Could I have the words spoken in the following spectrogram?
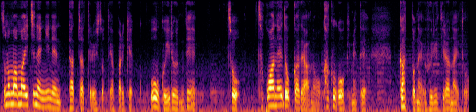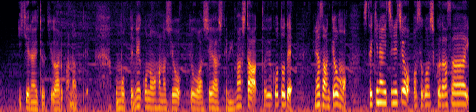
そのまま1年2年経っちゃってる人ってやっぱり結構多くいるんでそう。そこはねどっかであの覚悟を決めてガッとね振り切らないといけない時があるかなって思ってねこのお話を今日はシェアしてみました。ということで皆さん今日も素敵な一日をお過ごしください。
